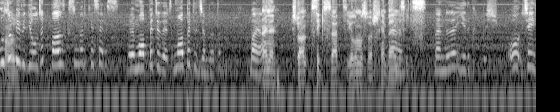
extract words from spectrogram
uzun Tamam. bir video olacak. Bazı kısımları keseriz. Ve muhabbet ederiz. Muhabbet edeceğim zaten. Bayağı. Aynen. Şu an 8 saat yolumuz var. Yani ben de Evet. 8. Bende de 7.45. O şey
